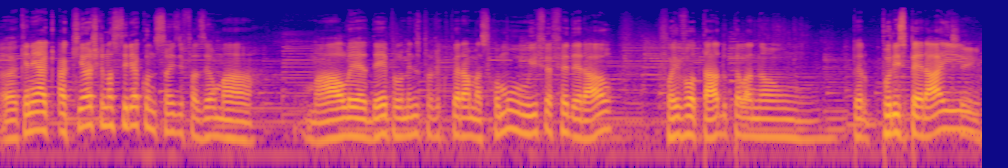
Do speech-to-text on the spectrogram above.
ah, que nem aqui eu acho que nós teria condições de fazer uma, uma aula EAD, pelo menos para recuperar, mas como o IF é federal, foi votado pela não. per- por esperar e, Sim.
